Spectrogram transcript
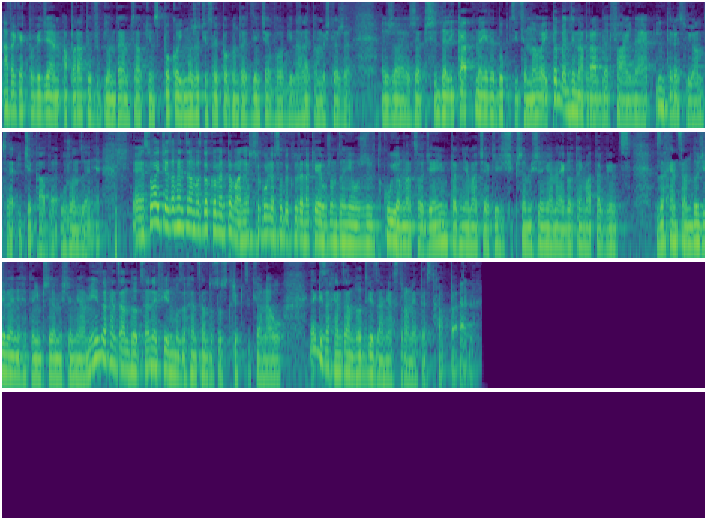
a tak jak powiedziałem, aparaty wyglądają całkiem spoko i możecie sobie poglądać zdjęcia w oryginale, to myślę, że, że, że przy delikatnej redukcji cenowej to będzie naprawdę fajne, interesujące i ciekawe urządzenie. E, Słuchajcie, zachęcam Was do komentowania, szczególnie osoby, które takie urządzenie użytkują na co dzień. Pewnie macie jakieś przemyślenia na jego temat, tak więc zachęcam do dzielenia się tymi przemyśleniami. Zachęcam do oceny filmu, zachęcam do subskrypcji kanału, jak i zachęcam do odwiedzania strony testhub.pl.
